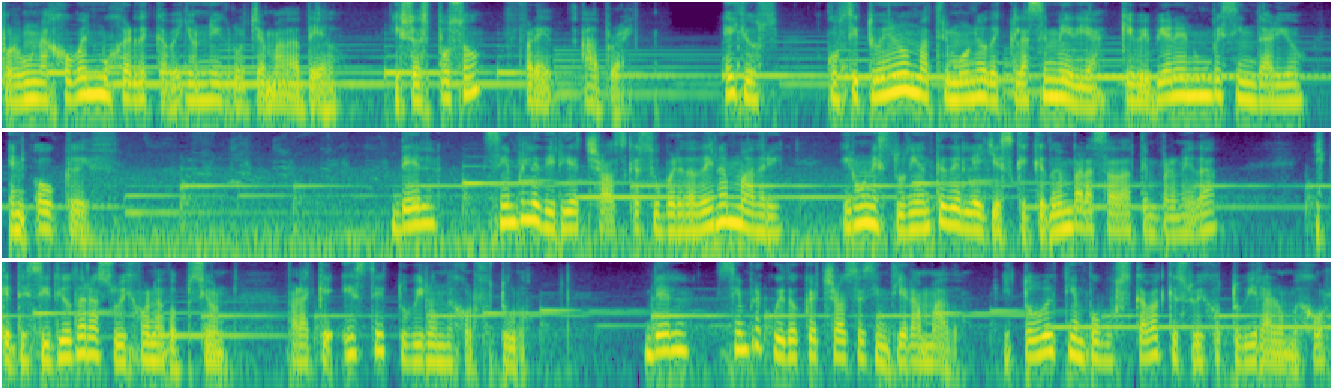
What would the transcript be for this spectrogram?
por una joven mujer de cabello negro llamada Dale y su esposo Fred Albright. Ellos constituyeron un matrimonio de clase media que vivían en un vecindario en Oak Cliff. Dale siempre le diría a Charles que su verdadera madre era una estudiante de leyes que quedó embarazada a temprana edad y que decidió dar a su hijo en adopción para que éste tuviera un mejor futuro. Dale siempre cuidó que Charles se sintiera amado y todo el tiempo buscaba que su hijo tuviera lo mejor.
